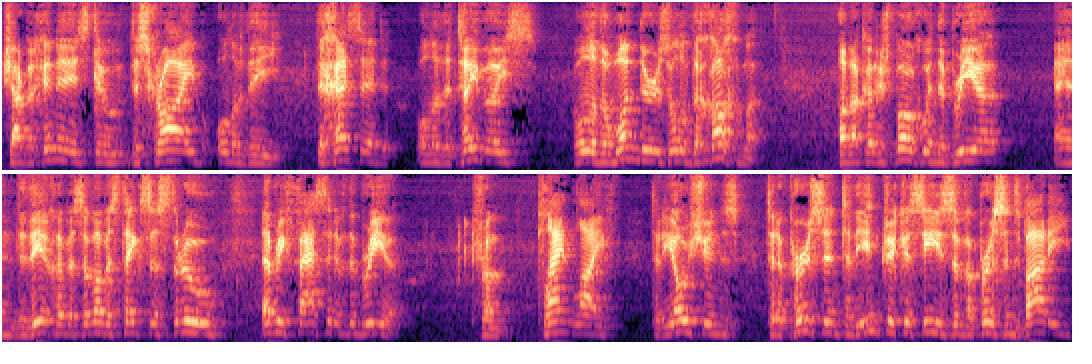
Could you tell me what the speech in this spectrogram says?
Shar Bechina is to describe all of the, the chesed, all of the tevos, all of the wonders, all of the chachma of HaKadosh Baruch Hu in the Bria, and the Diach takes us through every facet of the Bria, from plant life to the oceans, to the person, to the intricacies of a person's body,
